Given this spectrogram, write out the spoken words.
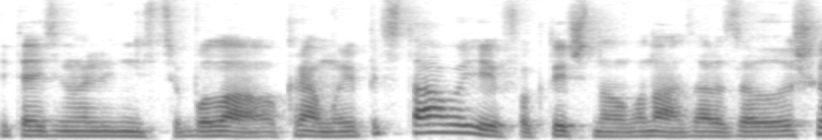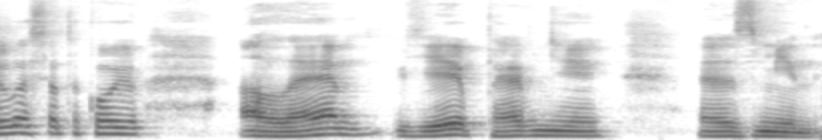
дітей з інвалідністю, була окремою підставою. Фактично, вона зараз залишилася такою, але є певні е, зміни.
